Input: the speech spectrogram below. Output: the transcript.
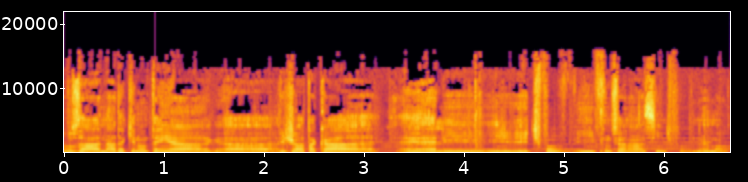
usar nada que não tenha a, a JKL e, e, tipo e funcionar assim, tipo, normal.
